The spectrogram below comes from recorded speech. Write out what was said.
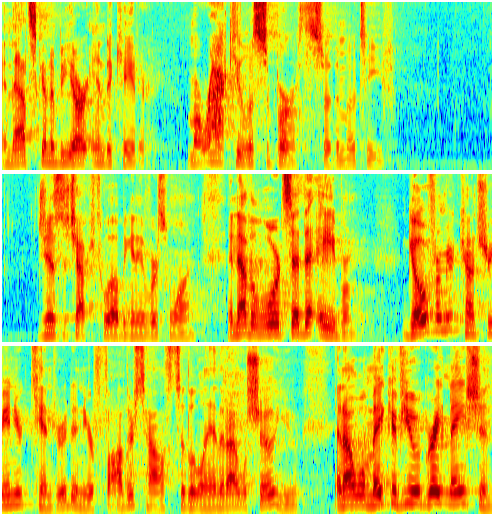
and that's going to be our indicator. Miraculous births are the motif. Genesis chapter 12, beginning of verse 1. And now the Lord said to Abram, Go from your country and your kindred and your father's house to the land that I will show you. And I will make of you a great nation,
